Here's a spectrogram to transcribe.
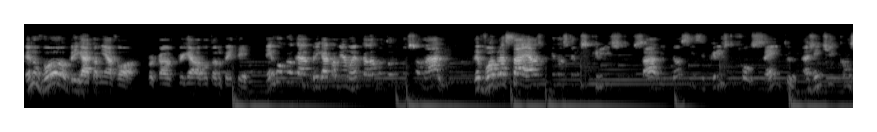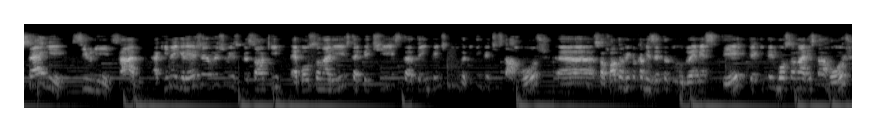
Eu não vou brigar com a minha avó porque ela votou no PT. Nem vou brigar com a minha mãe porque ela votou no Bolsonaro. Eu vou abraçar elas porque nós temos Cristo, sabe? Então, assim, se Cristo for o centro, a gente consegue se unir, sabe? Aqui na igreja eu vejo isso. O pessoal aqui é bolsonarista, é petista, tem, tem tudo. Aqui petista roxo, uh, só falta vir com a camiseta do, do MST. E aqui tem bolsonarista roxo,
